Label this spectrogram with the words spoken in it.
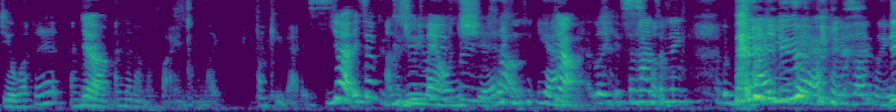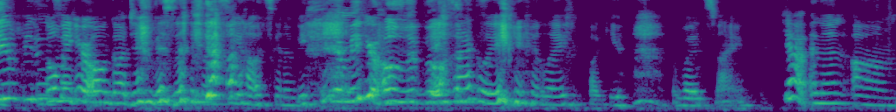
deal with it and Yeah. then, and then I'm fine. Fuck you guys. yeah, exactly. I'm doing my own shit. yeah. yeah. like if they had something better to do? Exactly. they would be doing Go make your own goddamn business. Let's Yeah. see how it's gonna be. Yeah, make your own lip gloss. exactly. like fuck you. But it's fine. Yeah, and then um,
